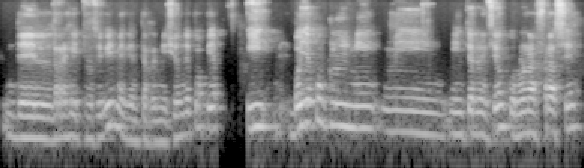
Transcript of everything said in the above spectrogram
del registro civil mediante remisión de copia y voy a concluir mi, intervención con una frase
